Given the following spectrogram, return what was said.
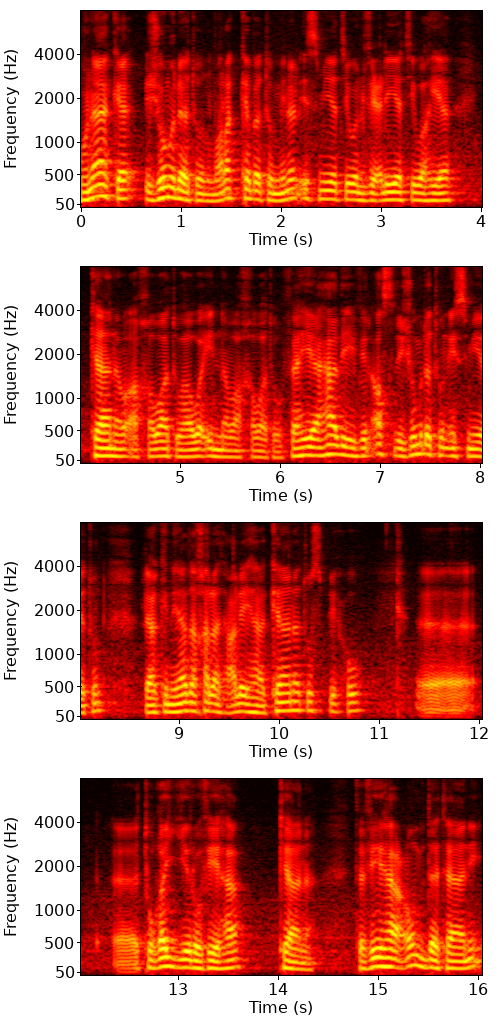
هناك جملة مركبة من الإسمية والفعلية وهي كان وأخواتها وإن وأخواتها. فهي هذه في الأصل جملة إسمية لكن إذا دخلت عليها كان تصبح آه، آه، تغير فيها كان. ففيها عمدتان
